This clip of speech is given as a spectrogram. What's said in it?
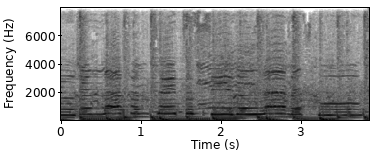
children laugh and play to see the lamb at school.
